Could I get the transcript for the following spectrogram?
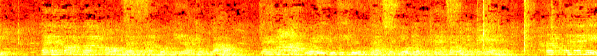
27ธนกรก้อนทองจากสมาคมกีฬากรุงเก่า และนภัสวริวุฒิกุลจากชมรมแบดมินตันจังหวัดแพร่ตัดธนเดช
